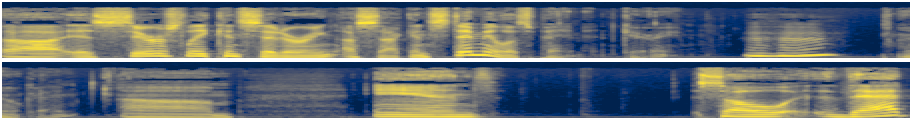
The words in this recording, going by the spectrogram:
uh, is seriously considering a second stimulus payment, Carrie. Mm-hmm. Okay. Um, and so that,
